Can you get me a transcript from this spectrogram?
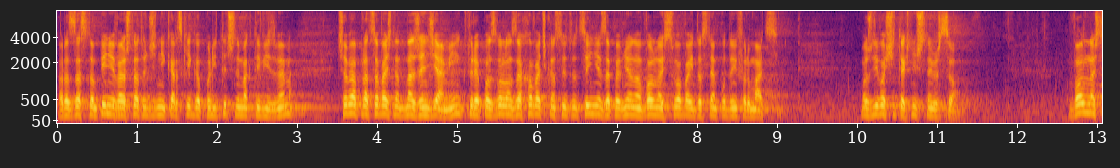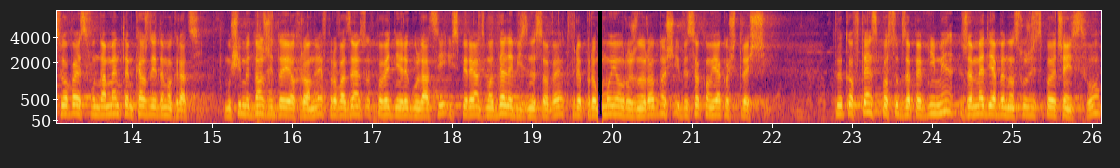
oraz zastąpienie warsztatu dziennikarskiego politycznym aktywizmem, trzeba pracować nad narzędziami, które pozwolą zachować konstytucyjnie zapewnioną wolność słowa i dostępu do informacji. Możliwości techniczne już są. Wolność słowa jest fundamentem każdej demokracji. Musimy dążyć do jej ochrony, wprowadzając odpowiednie regulacje i wspierając modele biznesowe, które promują różnorodność i wysoką jakość treści. Tylko w ten sposób zapewnimy, że media będą służyć społeczeństwu,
